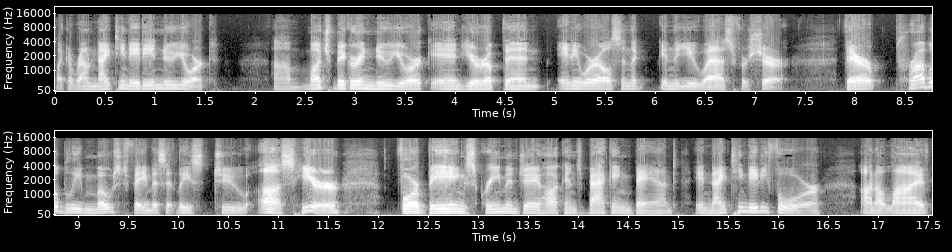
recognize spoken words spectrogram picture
like around 1980 in New York. Um, much bigger in New York and Europe than anywhere else in the in the U.S. for sure. They're probably most famous, at least to us here, for being Screamin' Jay Hawkins' backing band in 1984 on a live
